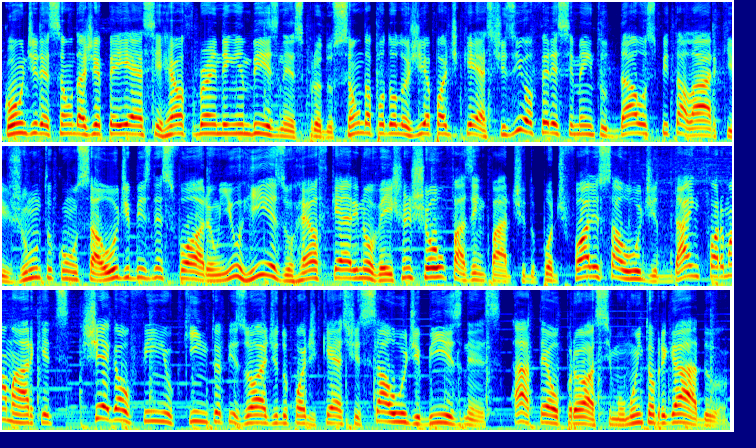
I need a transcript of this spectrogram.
Com direção da GPS Health Branding and Business, produção da Podologia Podcasts e oferecimento da Hospitalar, que junto com o Saúde Business Forum e o RIS, o Healthcare Innovation Show, fazem parte do portfólio saúde da Informa Markets, chega ao fim o quinto episódio do podcast Saúde Business. Até o próximo, muito obrigado!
